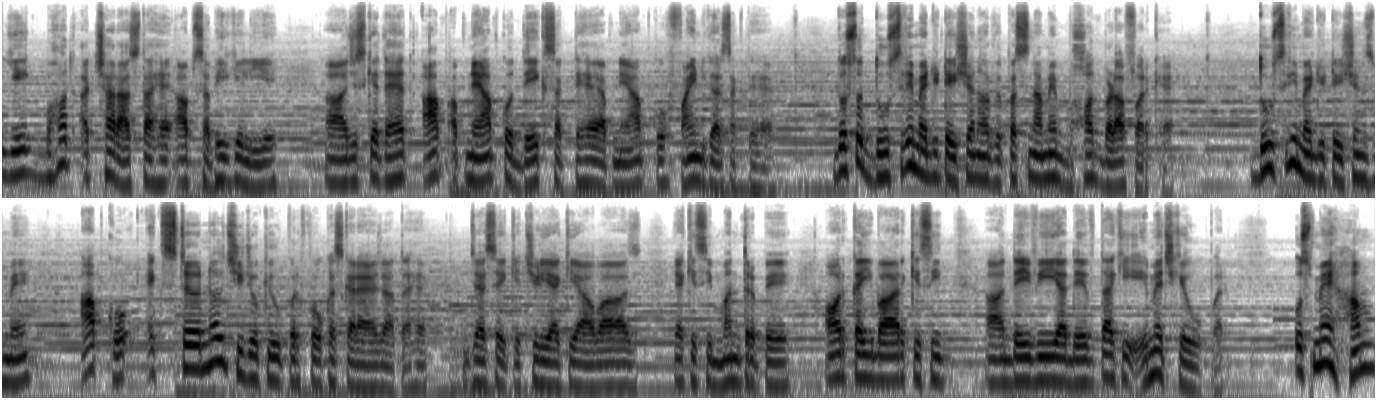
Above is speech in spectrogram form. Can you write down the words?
ये एक बहुत अच्छा रास्ता है आप सभी के लिए जिसके तहत आप अपने आप को देख सकते हैं, अपने आप को फाइंड कर सकते हैं। दोस्तों, दूसरे मेडिटेशन और विपसना में बहुत बड़ा फ़र्क है। दूसरी मेडिटेशंस में आपको एक्सटर्नल चीज़ों के ऊपर फोकस कराया जाता है, जैसे कि चिड़िया की आवाज़ या किसी मंत्र पे, और कई बार किसी देवी या देवता की इमेज के ऊपर। उसमें हम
